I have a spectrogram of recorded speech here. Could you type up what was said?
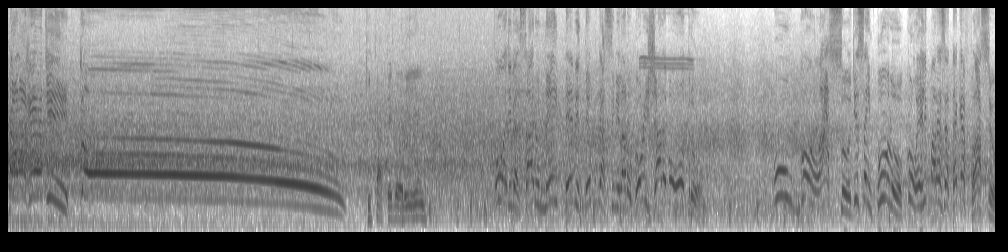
Tá na rede! Gol! Que categoria, hein? O adversário nem teve tempo de assimilar o gol e já levou outro. De sem pulo. Com ele parece até que é fácil.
